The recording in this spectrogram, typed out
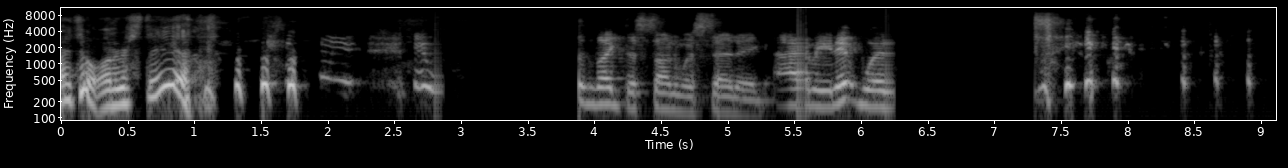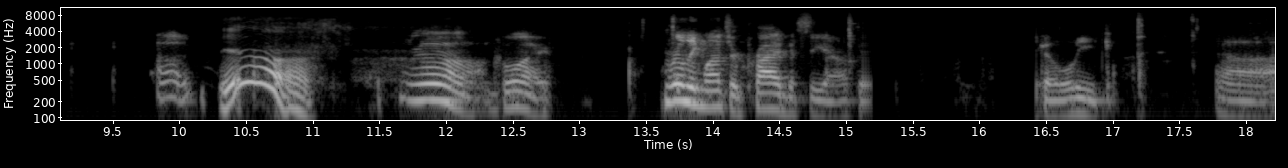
I don't understand. Like the sun was setting. I mean, it was. oh, Yeah. oh boy, really wants her privacy out there. Like a leak. Uh,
